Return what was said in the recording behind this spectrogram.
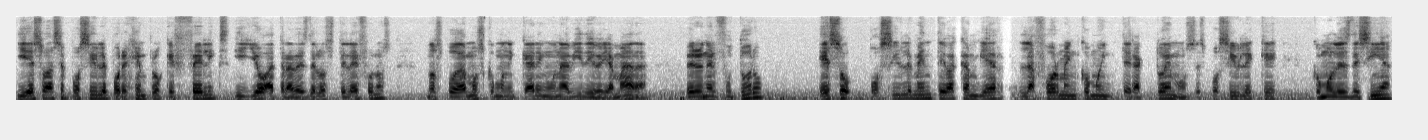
y eso hace posible, por ejemplo, que Félix y yo a través de los teléfonos nos podamos comunicar en una videollamada, pero en el futuro eso posiblemente va a cambiar la forma en cómo interactuemos. Es posible que, como les decía,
